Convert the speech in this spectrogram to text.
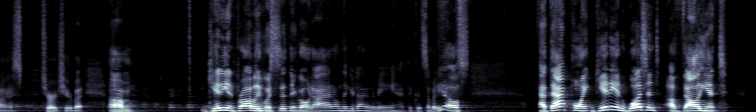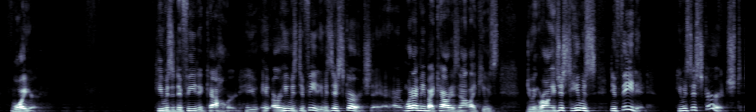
uh, church here, but um, Gideon probably was sitting there going, I don't think you're talking to me. I think that's somebody else. At that point, Gideon wasn't a valiant warrior. He was a defeated coward, he, or he was defeated. He was discouraged. Uh, what I mean by coward is not like he was doing wrong, it's just he was defeated. He was discouraged,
